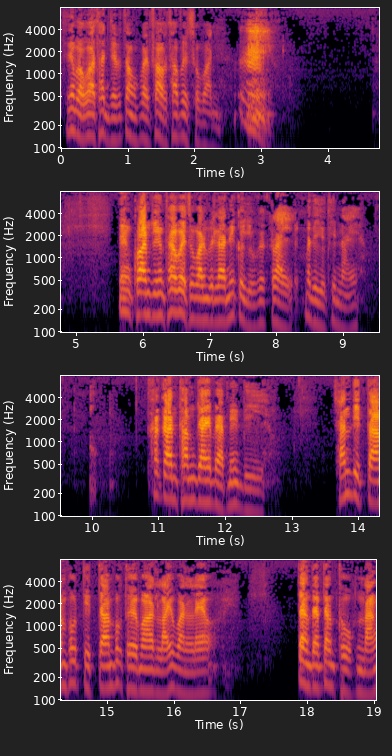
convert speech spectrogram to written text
ท่านบอกว่าท่านจะต้องไปเฝ้าท้าวเวสสุวรรณเรื่องความจริงท้าวเวสสุวรรณเวลานี้ก็อยู่ใกล้ๆไม่ได้อยู่ที่ไหน ถ้าการทำใจแบบนี้ดี ฉันติดตามพวกติดตามพวกเธอมาหลายวันแล้ว ตั้งแต่ตั้งถูกหนัง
